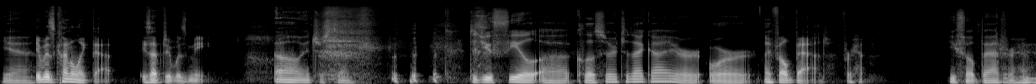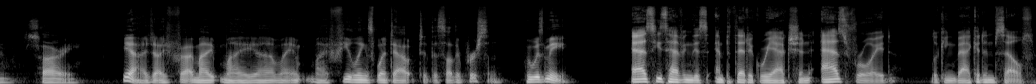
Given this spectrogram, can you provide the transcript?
Yeah. It was kind of like that, except it was me. Oh, interesting. Did you feel uh, closer to that guy, or or I felt bad for him. You felt bad for him. Sorry. Yeah, I, I, my my uh, my my feelings went out to this other person who was me. As he's having this empathetic reaction as Freud, looking back at himself,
